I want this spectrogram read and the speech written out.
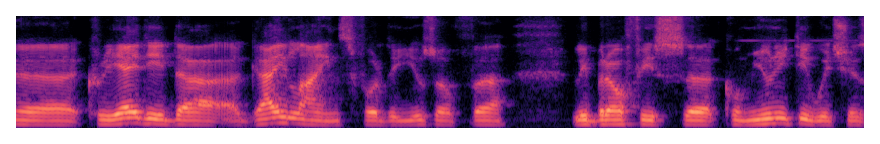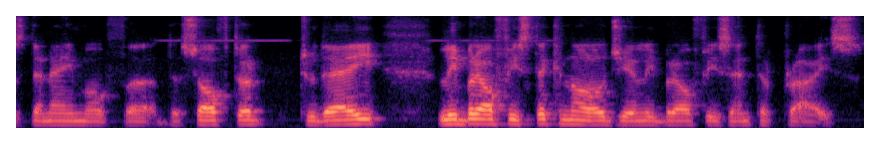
uh, created uh, guidelines for the use of uh, LibreOffice community, which is the name of the software today, LibreOffice Technology and LibreOffice Enterprise.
